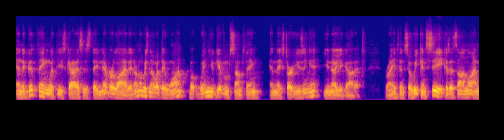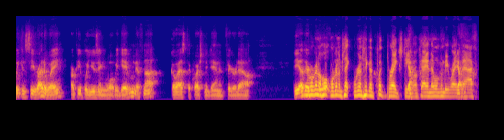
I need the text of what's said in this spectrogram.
And the good thing with these guys is they never lie. They don't always know what they want but when you give them something and they start using it you know you got it right? And so we can see because it's online we can see right away are people using what we gave them? If not go ask the question again and figure it out. The other we're gonna hold, we're gonna take we're gonna take a quick break steve yeah. okay? And then we're gonna be right yeah. back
